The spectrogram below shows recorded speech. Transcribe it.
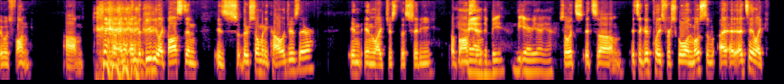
it was fun. Um, you know, and, and the beauty, like Boston, is there's so many colleges there, in in like just the city of Boston. Yeah, the ba- the area. Yeah. So it's it's um it's a good place for school, and most of I, I'd say like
